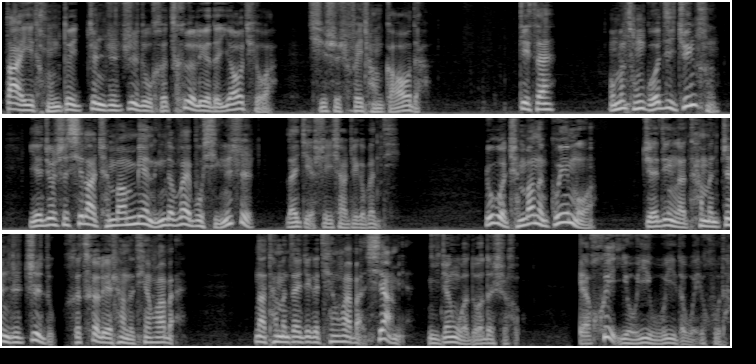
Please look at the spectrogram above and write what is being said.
大一统对政治制度和策略的要求啊，其实是非常高的。第三，我们从国际均衡。也就是希腊城邦面临的外部形势来解释一下这个问题。如果城邦的规模决定了他们政治制度和策略上的天花板，那他们在这个天花板下面你争我夺的时候，也会有意无意的维护它，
